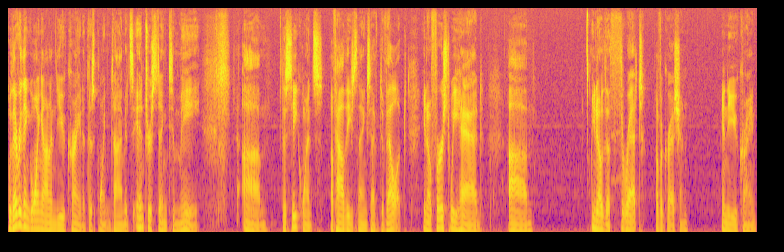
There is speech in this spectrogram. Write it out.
with everything going on in the Ukraine at this point in time, it's interesting to me um, the sequence of how these things have developed. You know, first we had, um, you know, the threat of aggression in the Ukraine.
